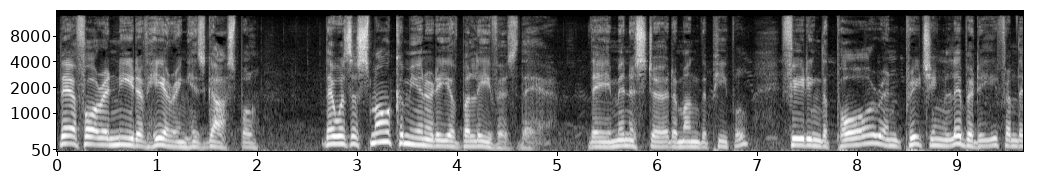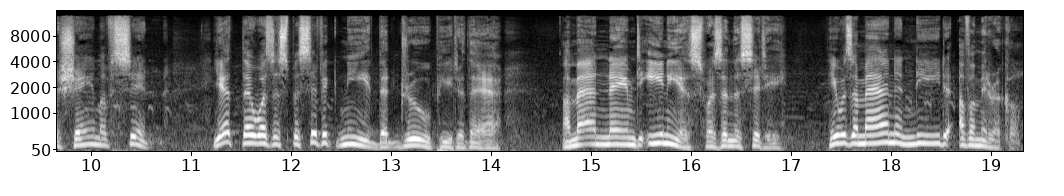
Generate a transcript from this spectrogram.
therefore in need of hearing his gospel. There was a small community of believers there. They ministered among the people, feeding the poor and preaching liberty from the shame of sin. Yet there was a specific need that drew Peter there. A man named Aeneas was in the city. He was a man in need of a miracle.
